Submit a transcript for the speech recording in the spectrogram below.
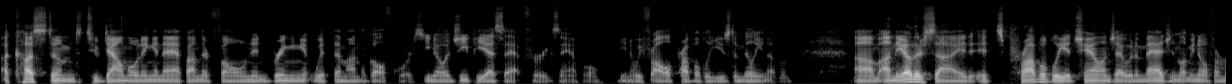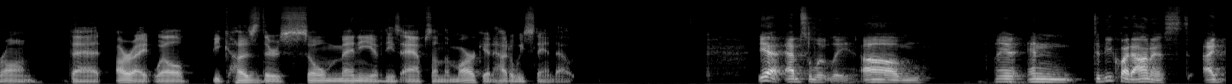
accustomed to downloading an app on their phone and bringing it with them on the golf course. You know, a GPS app, for example. You know, we've all probably used a million of them. Um, on the other side, it's probably a challenge. I would imagine. Let me know if I'm wrong. That all right, well, because there's so many of these apps on the market, how do we stand out? Yeah, absolutely. Um, and, and, to be quite honest, I,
